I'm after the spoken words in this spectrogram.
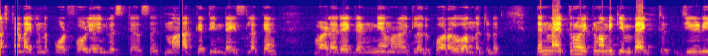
നഷ്ടം ഉണ്ടായിട്ടുണ്ട് പോർട്ട്ഫോളിയോ ഇൻവെസ്റ്റേഴ്സ് മാർക്കറ്റ് ഇൻഡൈസിലൊക്കെ വളരെ ഗണ്യമായിട്ടുള്ള ഒരു കുറവ് വന്നിട്ടുണ്ട്. Then micro economic impact G D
